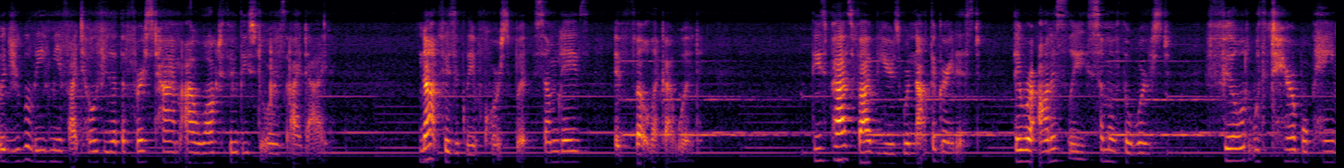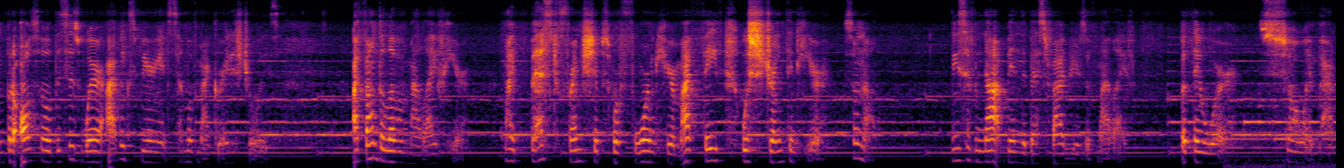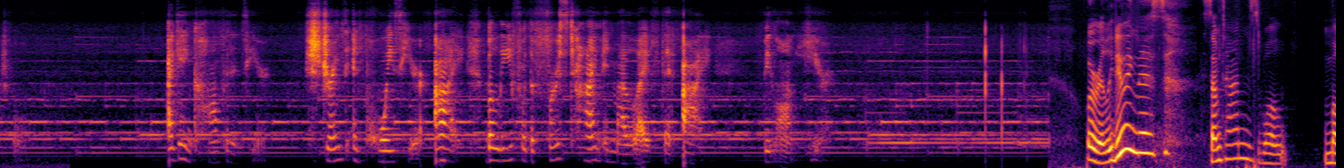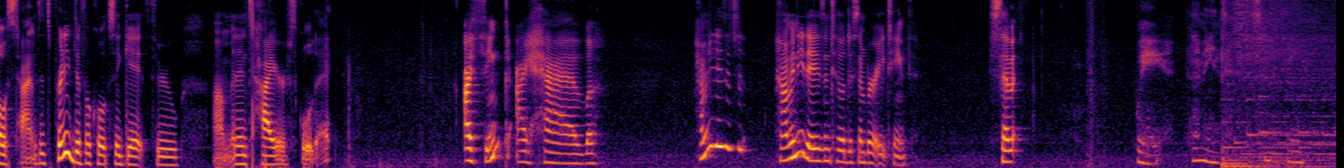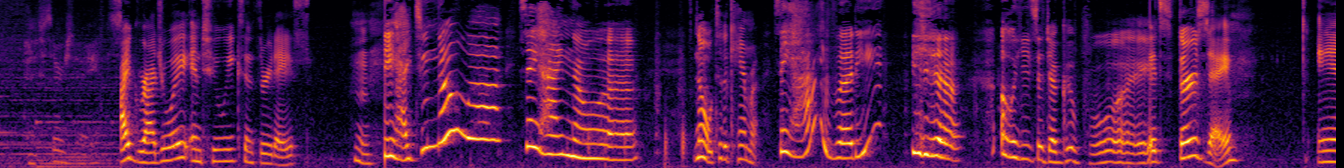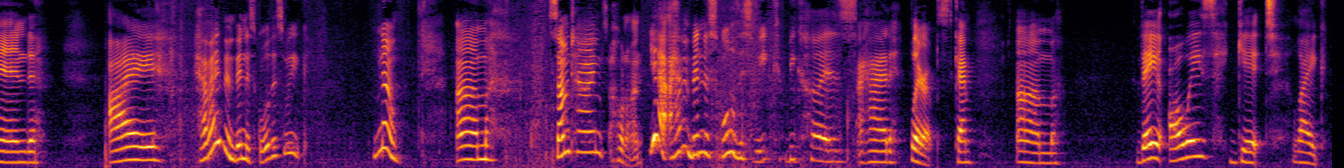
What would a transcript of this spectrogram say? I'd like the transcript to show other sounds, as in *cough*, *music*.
Would you believe me if I told you that the first time I walked through these doors, I died? Not physically, of course, but some days it felt like I would. These past five years were not the greatest. They were honestly some of the worst, filled with terrible pain, but also this is where I've experienced some of my greatest joys. I found the love of my life here. My best friendships were formed here. My faith was strengthened here. So, no, these have not been the best five years of my life, but they were so impactful. I gained confidence here, strength and poise here. I believe for the first time in my life that I belong here. We're really doing this. Sometimes, well, most times, it's pretty difficult to get through um, an entire school day. I think I have. How many days? Is it? How many days until December 18th? Seven. Wait, that means Thursday. I graduate in two weeks and three days. Hmm. Say hi to Noah. Say hi, Noah. No, to the camera. Say hi, buddy. *laughs* Yeah. Oh, you're such a good boy. It's Thursday, and I have I even been to school this week? No. Um sometimes hold on. Yeah, I haven't been to school this week because I had flare-ups, okay? Um they always get like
